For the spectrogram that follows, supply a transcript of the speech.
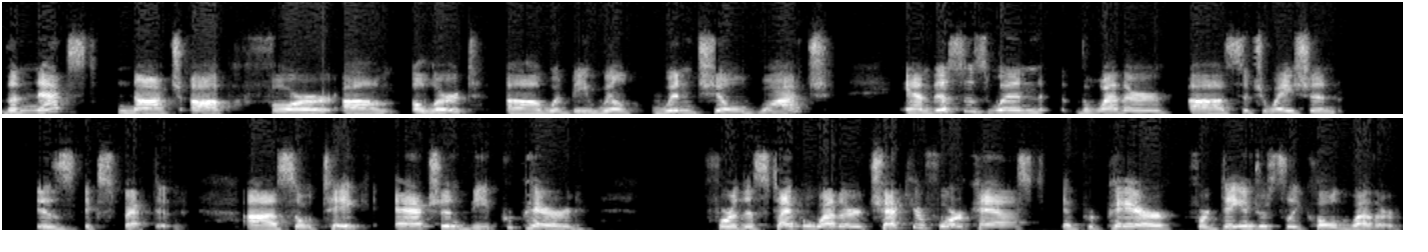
The next notch up for um, alert uh, would be wind chill watch. And this is when the weather uh, situation is expected. Uh, so take action, be prepared, for this type of weather, check your forecast and prepare for dangerously cold weather.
